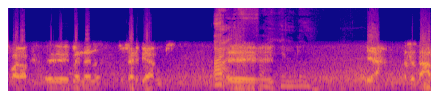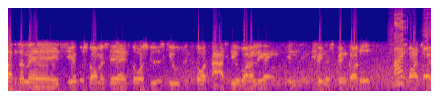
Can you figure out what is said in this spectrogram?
tror jeg nok, øh, blandt andet. Susanne Bjerghus. Ej, Øh, Helvede. ja, og så starter den så med et cirkus, hvor man ser en stor skydeskive, en stor dartskive, hvor der ligger en, en, en kvinde spændt godt ud. Ej. Meget tøj.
